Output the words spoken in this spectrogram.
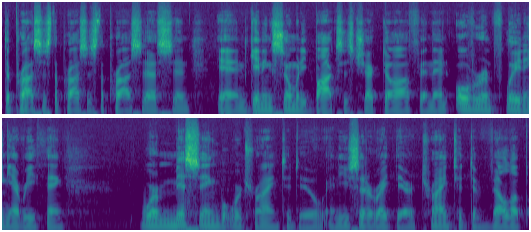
the process, the process, the process, and and getting so many boxes checked off, and then overinflating everything we're missing what we're trying to do. And you said it right there trying to develop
